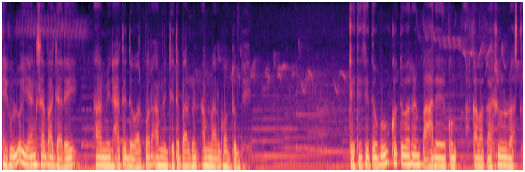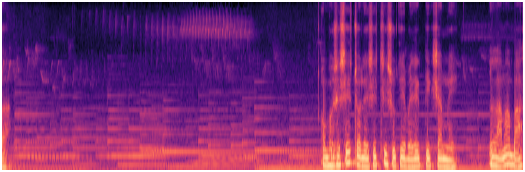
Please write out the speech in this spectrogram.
এগুলো ইয়াংসা বাজারে আর্মির হাতে দেওয়ার পর আপনি যেতে পারবেন আপনার গন্তব্যে। যেতে যেতে উপভোগ করতে পারবেন পাহাড়ে এরকম আঁকা বাঁকা সরু রাস্তা। অবশেষে চলে এসেছি শুকিয়ে বেড়ের ঠিক সামনে। লামা বাস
